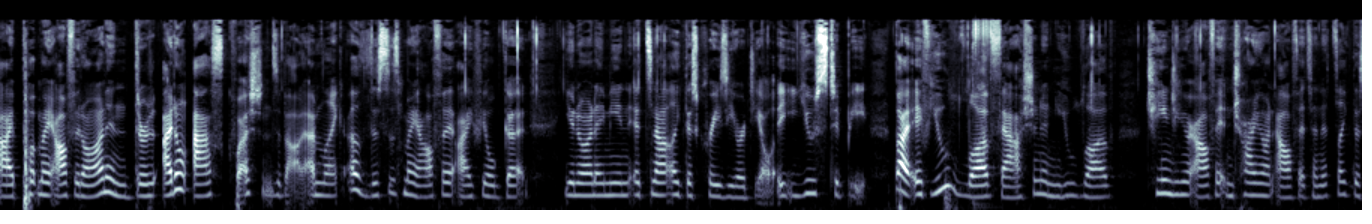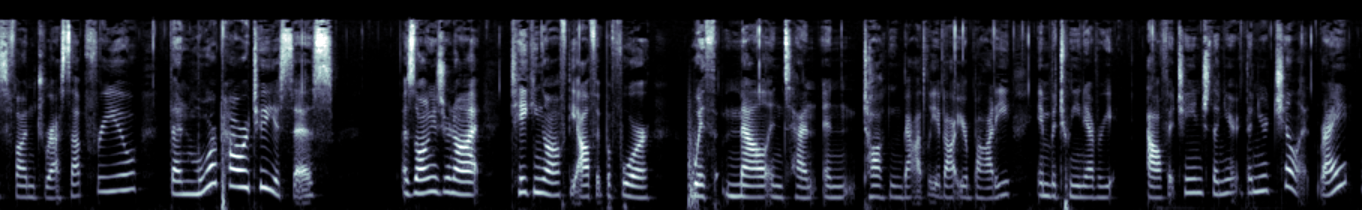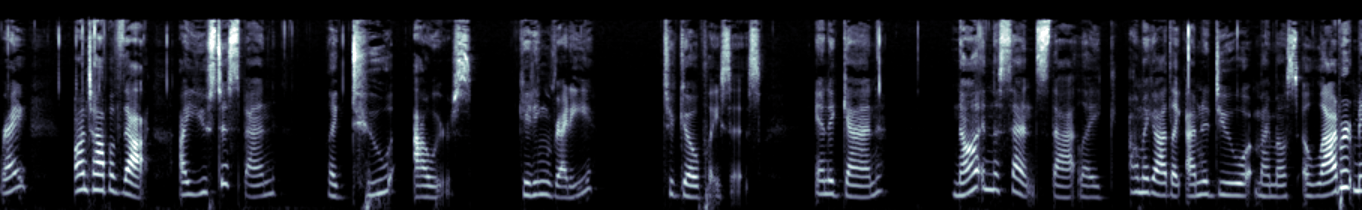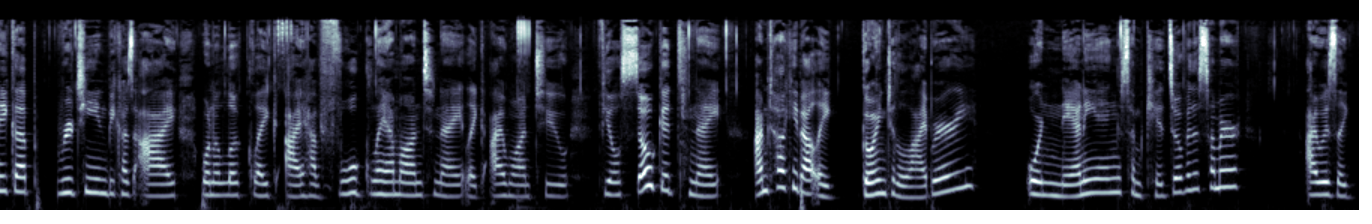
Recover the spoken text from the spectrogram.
I put my outfit on and there I don't ask questions about it. I'm like, "Oh, this is my outfit. I feel good." You know what I mean? It's not like this crazy ordeal. It used to be. But if you love fashion and you love changing your outfit and trying on outfits and it's like this fun dress up for you, then more power to you, sis. As long as you're not taking off the outfit before with malintent and talking badly about your body in between every outfit change, then you're then you're chilling, right? Right? On top of that, I used to spend like 2 hours getting ready to go places. And again, not in the sense that like oh my god like i'm gonna do my most elaborate makeup routine because i want to look like i have full glam on tonight like i want to feel so good tonight i'm talking about like going to the library or nannying some kids over the summer, I was like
